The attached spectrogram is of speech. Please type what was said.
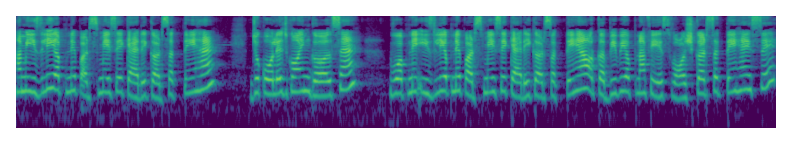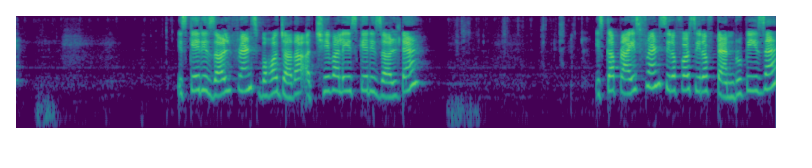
हम इजिली अपने पर्स में इसे कैरी कर सकते हैं। जो कॉलेज गोइंग गर्ल्स हैं, वो अपने इजिली अपने पर्स में इसे कैरी कर सकते हैं और कभी भी अपना फेस वॉश कर सकते हैं इससे इसके रिज़ल्ट फ्रेंड्स बहुत ज़्यादा अच्छे वाले इसके रिज़ल्ट हैं। इसका प्राइस फ्रेंड्स सिर्फ़ और सिर्फ़ टेन रुपीज़ है।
